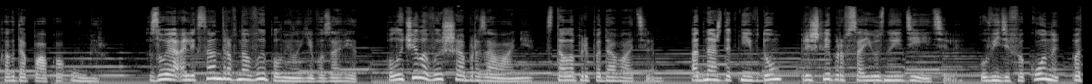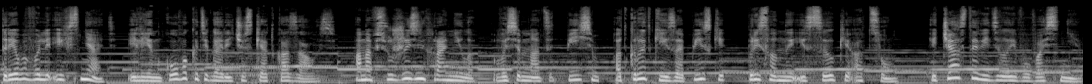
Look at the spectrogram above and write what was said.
когда папа умер. Зоя Александровна выполнила его завет, получила высшее образование, стала преподавателем. Однажды к ней в дом пришли профсоюзные деятели. Увидев иконы, потребовали их снять. Ильенкова категорически отказалась. Она всю жизнь хранила 18 писем, открытки и записки, присланные из ссылки отцом, и часто видела его во сне.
